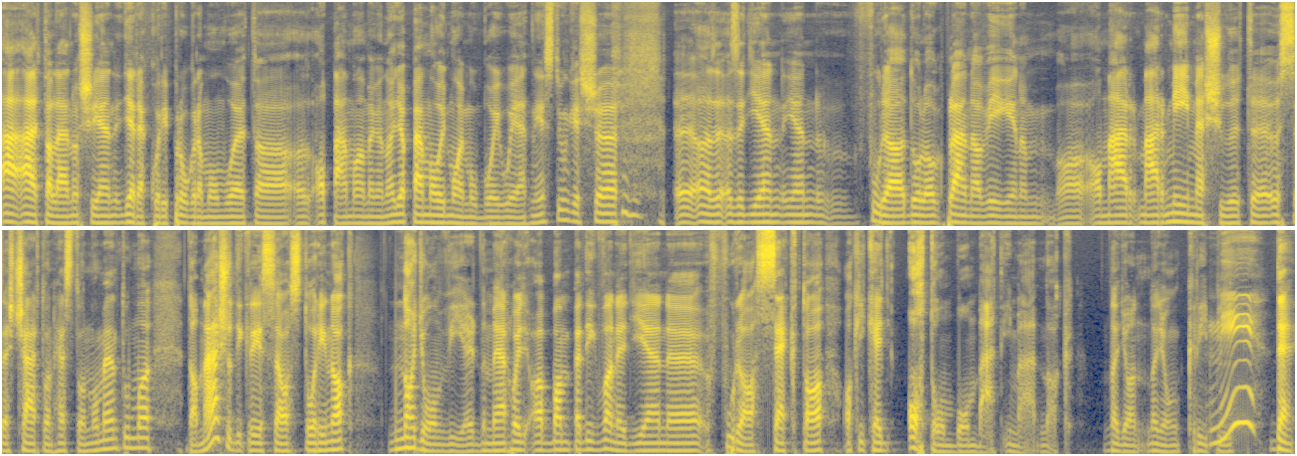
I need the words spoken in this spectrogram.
általános ilyen gyerekkori programom volt a, az apámmal, meg a nagyapámmal, hogy Majmok bolygóját néztünk, és az, az egy ilyen, ilyen fura dolog, pláne a végén a, a, a már, már mémesült összes Charlton Heston momentummal, de a második része a sztorinak nagyon weird, mert hogy abban pedig van egy ilyen fura szekta, akik egy atombombát imádnak. Nagyon, nagyon creepy. Mi? De,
